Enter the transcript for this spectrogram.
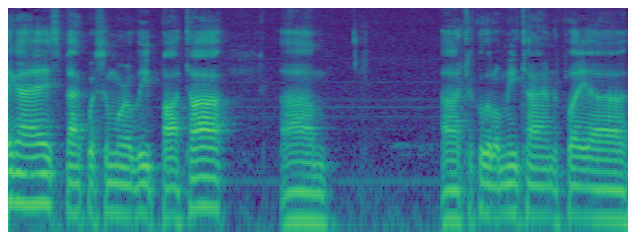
Hey guys, back with some more Alip Ba Ta. Um, uh, took a little me time to play uh,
